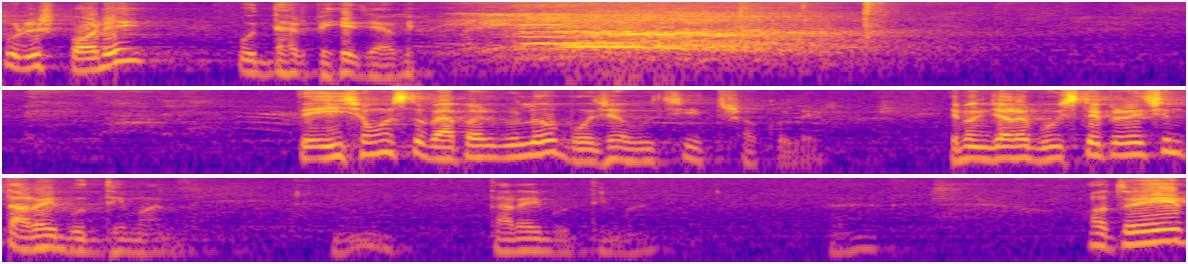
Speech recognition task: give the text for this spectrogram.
পুরুষ পরে উদ্ধার পেয়ে যাবে। তো এই সমস্ত ব্যাপারগুলো বোঝা উচিত সকলের। এবং যারা বুঝতে পেরেছেন, তারাই বুদ্ধিমান। তারাই বুদ্ধিমান। হ্যাঁ। অতএব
